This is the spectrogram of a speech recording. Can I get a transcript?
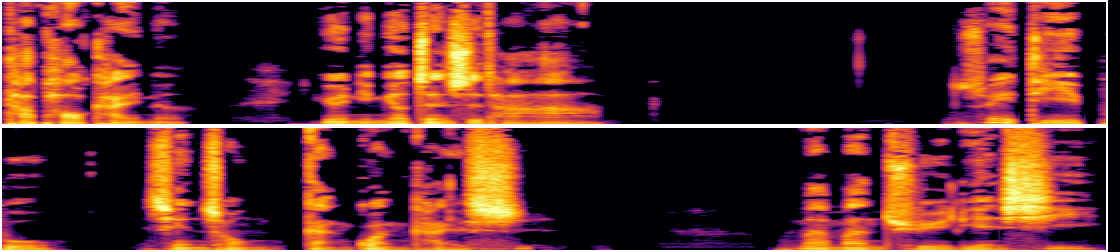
它抛开呢？因为你没有正视它啊。所以第一步，先从感官开始，慢慢去练习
